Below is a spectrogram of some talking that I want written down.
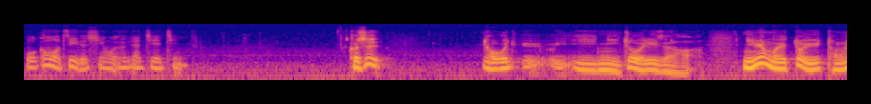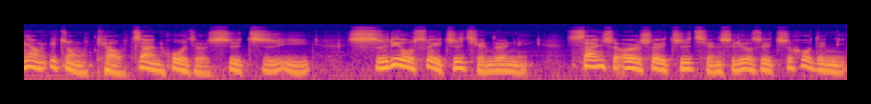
我跟我自己的行为会比较接近。可是，哦我以以你作为例子了好了，你认为对于同样一种挑战或者是质疑，十六岁之前的你，三十二岁之前，十六岁之后的你，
